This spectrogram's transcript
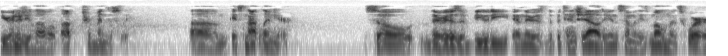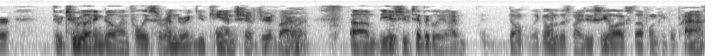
your energy level up tremendously. Um, it's not linear. So there is a beauty and there is the potentiality in some of these moments where through true letting go and fully surrendering, you can shift your environment. Um, the issue typically, and I've don't really go into this, but I do see a lot of stuff when people pass.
